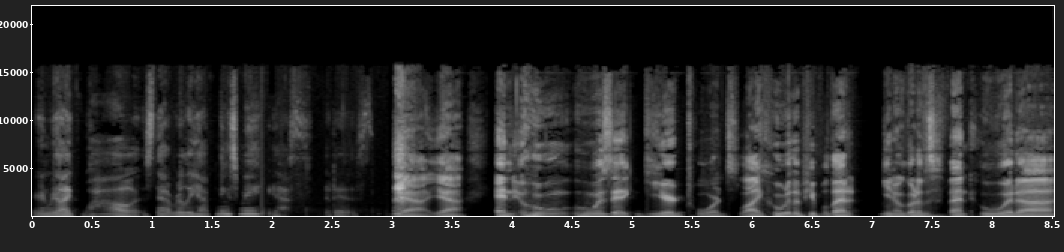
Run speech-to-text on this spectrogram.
you're gonna be like wow is that really happening to me yes it is. Yeah yeah. And who who is it geared towards? Like who are the people that you know go to this event who would uh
